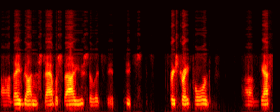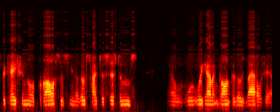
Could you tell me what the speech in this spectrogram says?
Uh, they've got an established value, so it's it, it's pretty straightforward. Uh, gasification or pyrolysis, you know, those types of systems, you know, we haven't gone through those battles yet.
